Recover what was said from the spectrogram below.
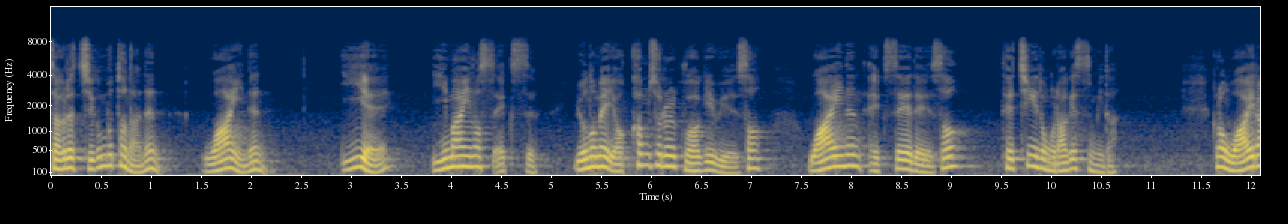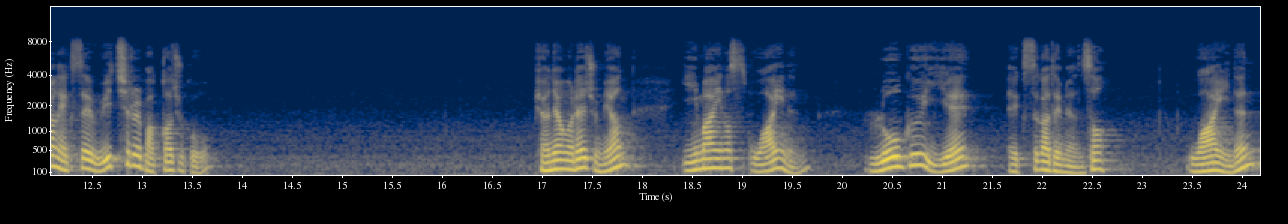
자, 그래서 지금부터 나는 y는 2에 2-x 요놈의 역함수를 구하기 위해서 y는 x에 대해서 대칭 이동을 하겠습니다. 그럼 y랑 x의 위치를 바꿔주고 변형을 해주면 2-y는 로그 2의 x가 되면서 y는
